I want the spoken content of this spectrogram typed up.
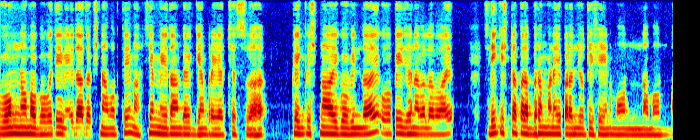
ఓం నమ భగవతి మేధా దక్షిణామూర్తి మహ్యం మేధాం ప్రజ్ఞం ప్రయచ్చ స్వహ. క్లీం కృష్ణాయ గోవిందాయ గోపీజనవల్లభాయ శ్రీకృష్ణ పరబ్రహ్మణే పరంజ్యోతిషే నమో నమో నమ.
